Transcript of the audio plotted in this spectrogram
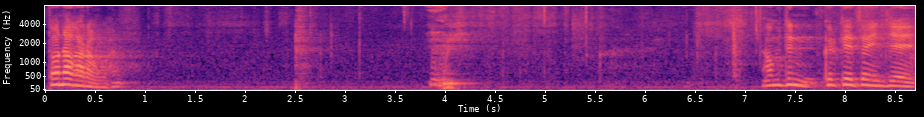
떠나가라고 하는. 아무튼 그렇게 해서 이제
